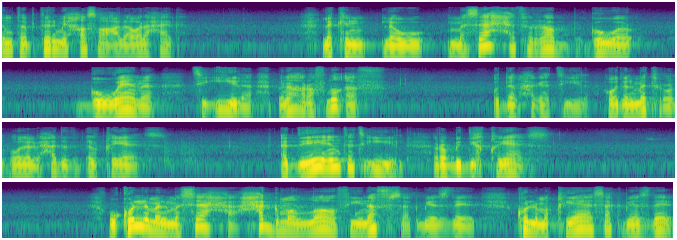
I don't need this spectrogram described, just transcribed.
أنت بترمي حصى على ولا حاجة. لكن لو مساحة الرب جوه جوانا تقيلة بنعرف نقف قدام حاجات تقيلة. هو ده المترون هو ده اللي بيحدد القياس. قد إيه أنت تقيل؟ رب يديك قياس. وكل ما المساحة حجم الله في نفسك بيزداد كل ما قياسك بيزداد.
